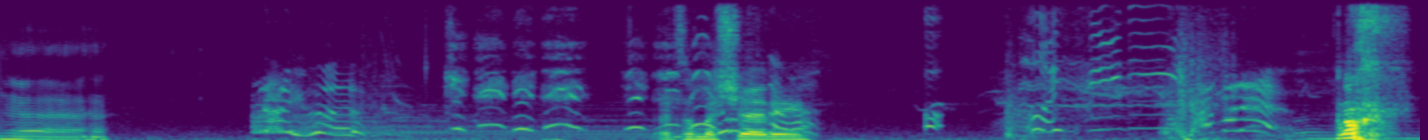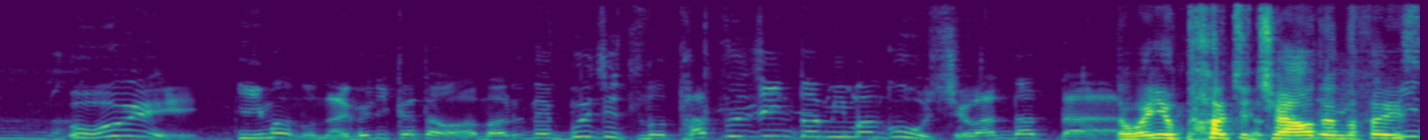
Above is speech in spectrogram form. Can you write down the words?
Uh, It's a machete. 今の殴り方はまるで武術の達人と見まごう手腕だった。The way you punch a child in the face.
